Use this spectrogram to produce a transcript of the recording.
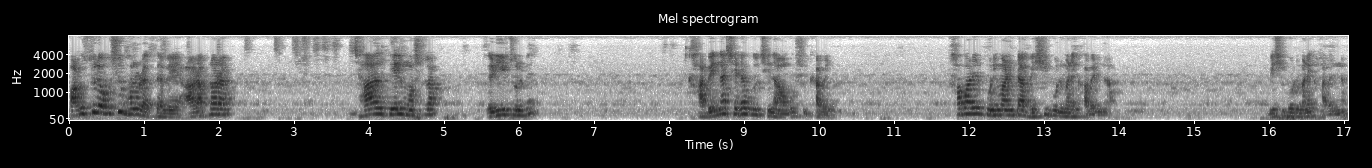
পাকস্থলী অবশ্যই ভালো রাখতে হবে। আর আপনারা ঝাল, তেল, মশলা এড়িয়ে চলবে খাবেন না সেটা বলছি না, অবশ্যই খাবেন। খাবারের পরিমাণটা বেশি পরিমাণে খাবেন না। বেশি পরিমাণে খাবেন না।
